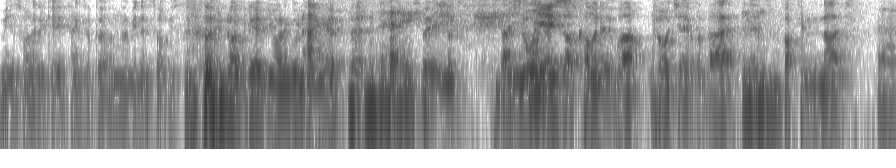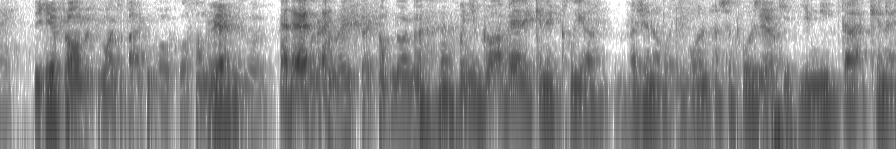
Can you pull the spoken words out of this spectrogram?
I mean, it's one of the great things about him. I mean, it's obviously not, not great if you want to go and hang out, but Aye. but he's you know he ends up coming out with a project like that, and it's Mhm. fucking nuts. Aye. You hear from him if he wants a backing vocal or something. Yeah. He's like, want to come round and stick something on this. when you've got a very kind of clear vision of what you want, I suppose Yeah. like you, you need that kind of.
